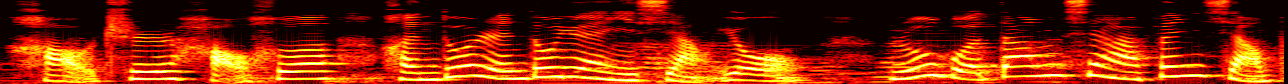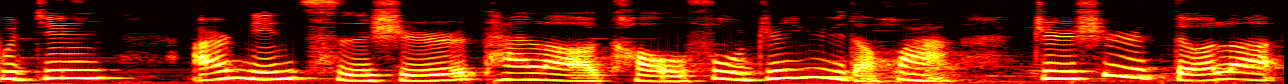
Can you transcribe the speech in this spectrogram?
好吃好喝，很多人都愿意享用。如果当下分享不均，而您此时贪了口腹之欲的话，只是得了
